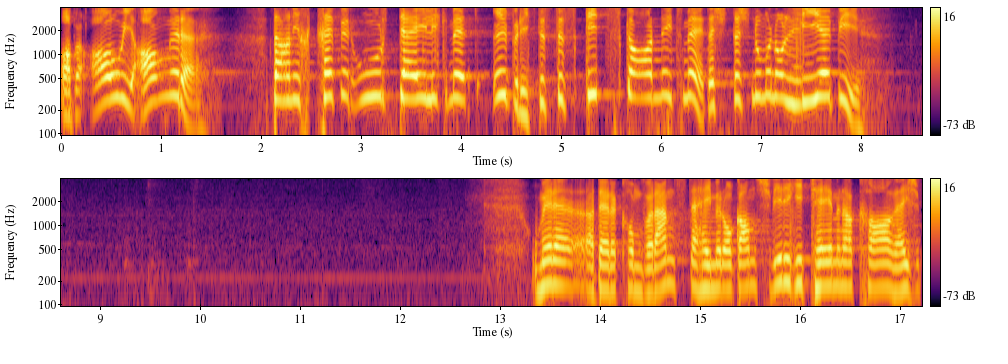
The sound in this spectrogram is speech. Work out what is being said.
aber alle anderen, da habe ich keine Verurteilung mehr übrig. Das, das gibt es gar nicht mehr. Das, das ist nur noch Liebe. Und wir an dieser Konferenz da haben wir auch ganz schwierige Themen gehabt. Weißt,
